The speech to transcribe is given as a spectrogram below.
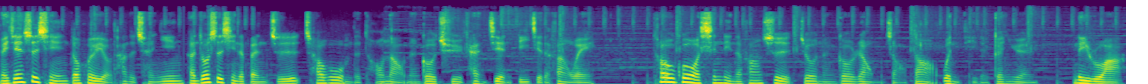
每件事情都会有它的成因，很多事情的本质超乎我们的头脑能够去看见、理解的范围。透过心灵的方式，就能够让我们找到问题的根源。例如啊，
